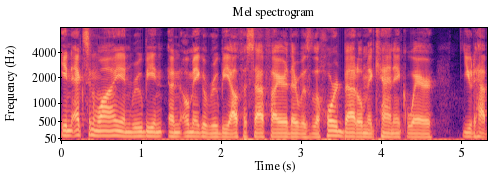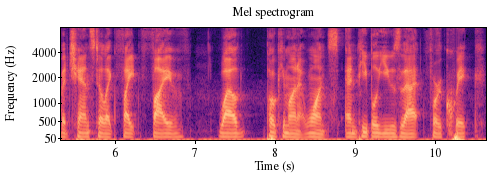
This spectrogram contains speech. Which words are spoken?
in X and Y and Ruby and, and Omega Ruby Alpha Sapphire, there was the horde battle mechanic where you'd have a chance to like fight five wild Pokemon at once, and people use that for quick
